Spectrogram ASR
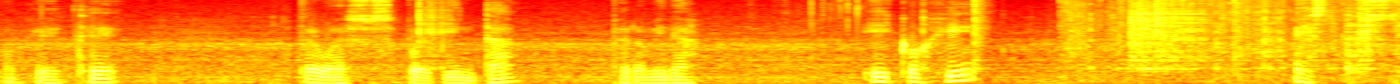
Porque este pero bueno, eso se puede pintar pero mira. Y cogí estos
